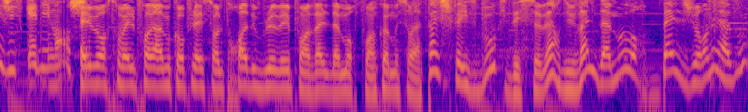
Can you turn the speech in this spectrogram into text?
et jusqu'à dimanche. Et vous retrouvez le programme complet sur le www.valdamour.com ou sur la page Facebook des Semeurs du Val d'Amour. Belle journée à vous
